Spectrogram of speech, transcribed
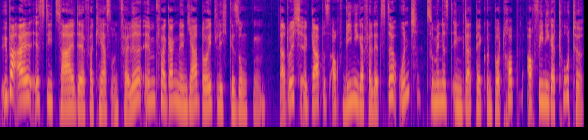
Überall ist die Zahl der Verkehrsunfälle im vergangenen Jahr deutlich gesunken. Dadurch äh, gab es auch weniger Verletzte und zumindest in Gladbeck und Bottrop auch weniger Tote.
